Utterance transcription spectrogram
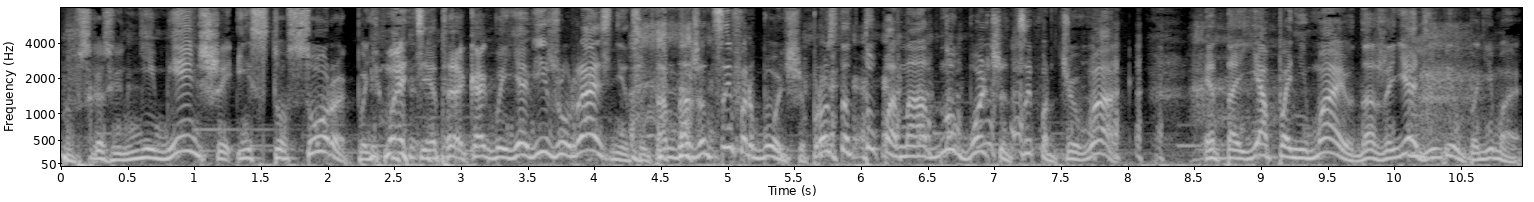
Ну, скажи, не меньше и 140, понимаете, это как бы я вижу разницу, там даже цифр больше, просто тупо на одну больше цифр, чувак. Это я понимаю, даже я, дебил, понимаю.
